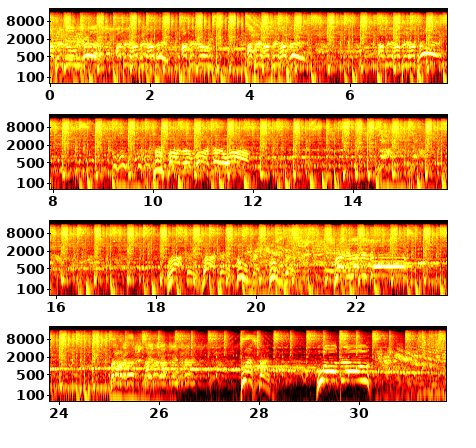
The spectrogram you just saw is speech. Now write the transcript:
Happy! New Year! Happy, happy, happy! Happy New... Happy, happy, happy! Happy, happy, happy! Two father of God, get a while! Rockin', rockin', moving, moving. Ready, let it go! Twisted. Whoa!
